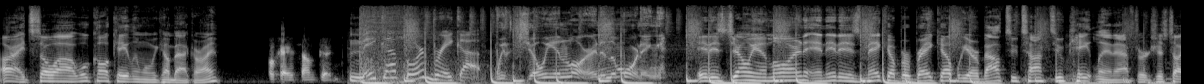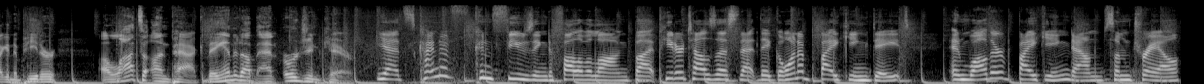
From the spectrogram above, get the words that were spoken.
All right, so uh, we'll call Caitlin when we come back. All right. Okay, sounds good. Makeup or breakup. With Joey and Lauren in the morning. It is Joey and Lauren, and it is makeup or breakup. We are about to talk to Caitlin after just talking to Peter. A lot to unpack. They ended up at urgent care. Yeah, it's kind of confusing to follow along, but Peter tells us that they go on a biking date, and while they're biking down some trail,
